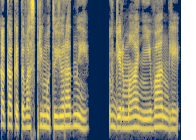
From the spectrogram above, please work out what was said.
А как это воспримут ее родные? В Германии, в Англии.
